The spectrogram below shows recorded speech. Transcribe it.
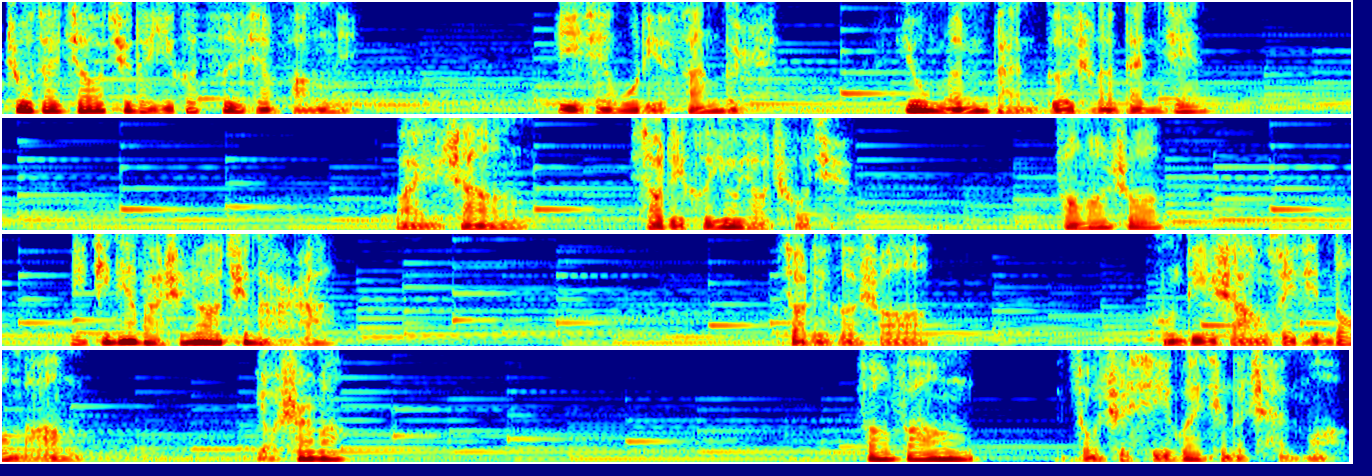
住在郊区的一个自建房里，一间屋里三个人，用门板隔成了单间。晚上，小李哥又要出去。芳芳说：“你今天晚上又要去哪儿啊？”小李哥说：“工地上最近都忙，有事吗？”芳芳总是习惯性的沉默。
